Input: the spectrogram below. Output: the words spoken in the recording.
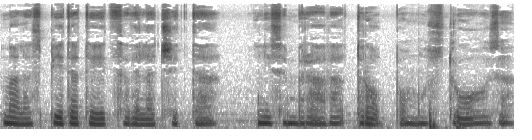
ma la spietatezza della città gli sembrava troppo mostruosa.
